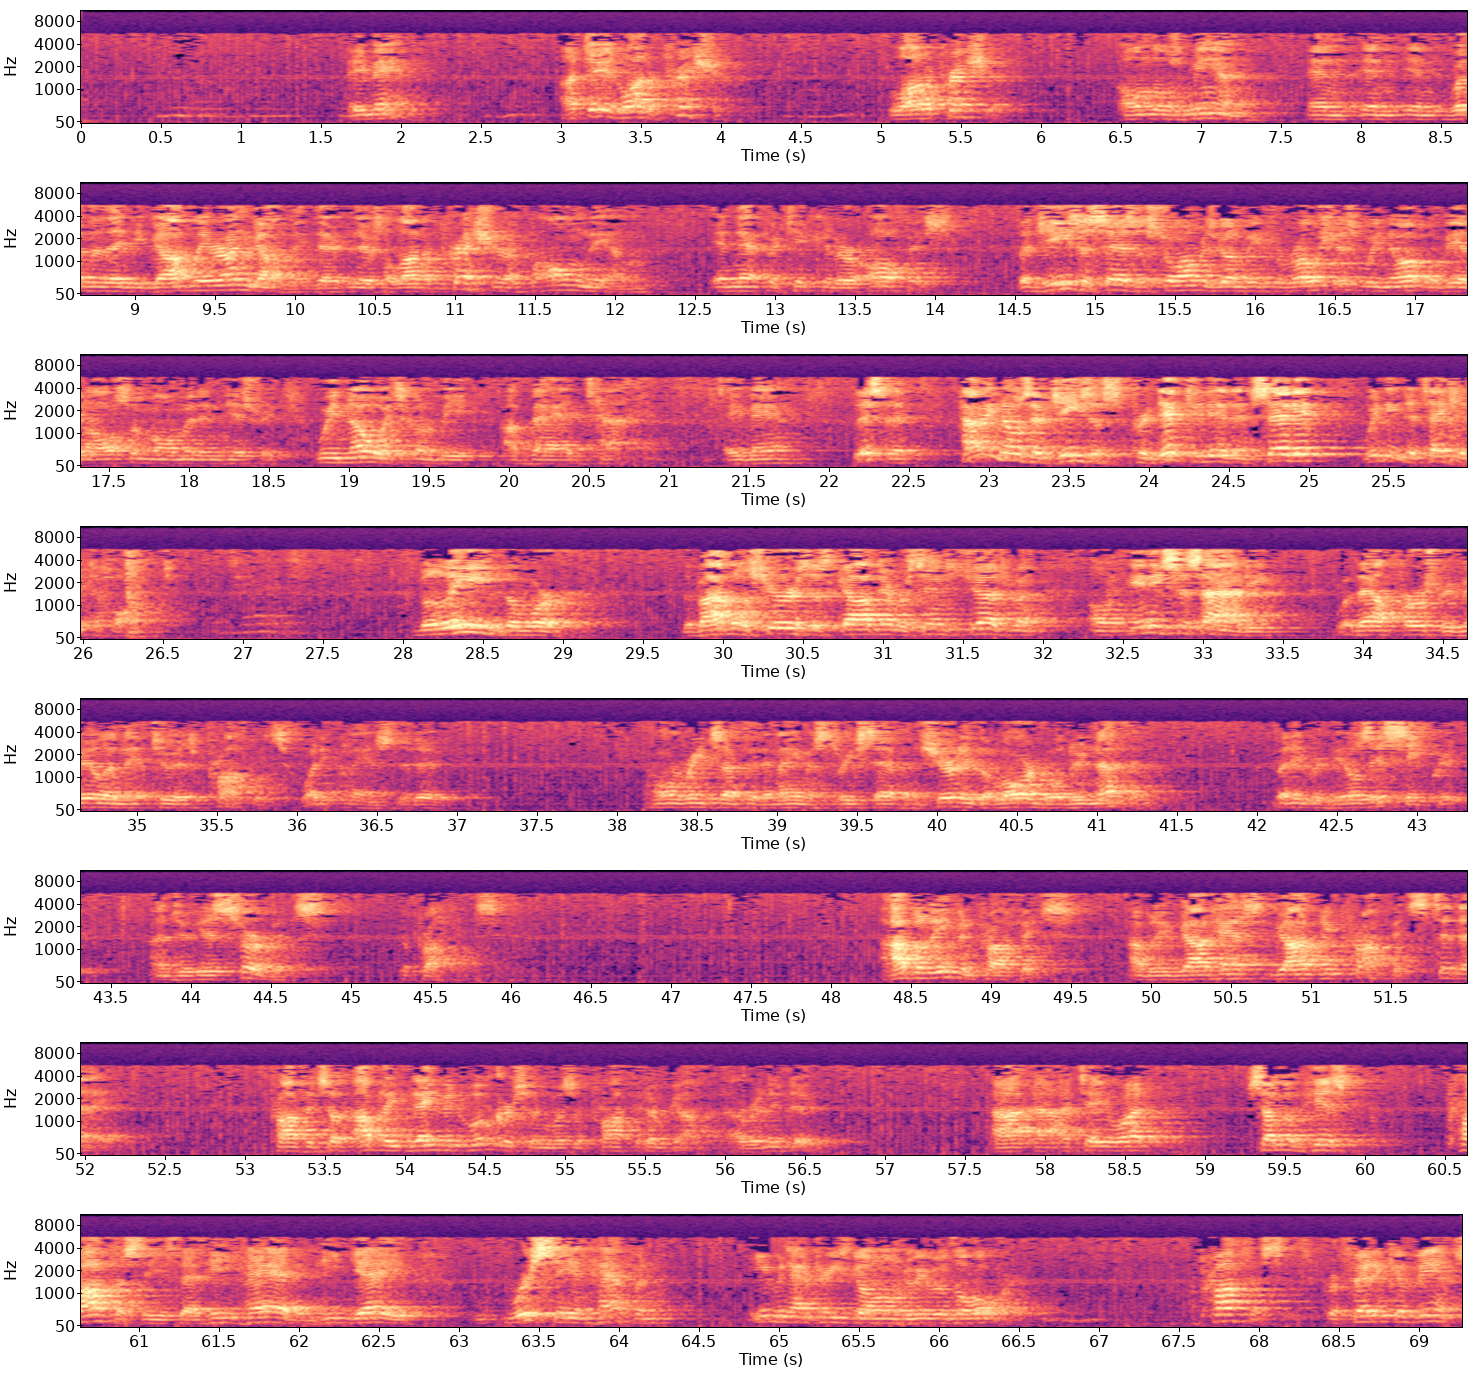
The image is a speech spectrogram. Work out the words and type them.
Amen. I tell you, a lot of pressure. A lot of pressure on those men. And, and, and whether they be godly or ungodly, there, there's a lot of pressure upon them in that particular office. But Jesus says the storm is going to be ferocious. We know it will be an awesome moment in history. We know it's going to be a bad time. Amen. Listen, how many knows if Jesus predicted it and said it, we need to take it to heart. Believe the word. The Bible assures us God never sends judgment on any society without first revealing it to his prophets what he plans to do. I want to read something in Amos 3 7. Surely the Lord will do nothing, but he reveals his secret unto his servants, the prophets. I believe in prophets. I believe God has godly prophets today. Prophets, of, I believe David Wilkerson was a prophet of God. I really do. I, I tell you what, some of his prophecies that he had and he gave, we're seeing happen even after he's gone on to be with the Lord. Prophecies, prophetic events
